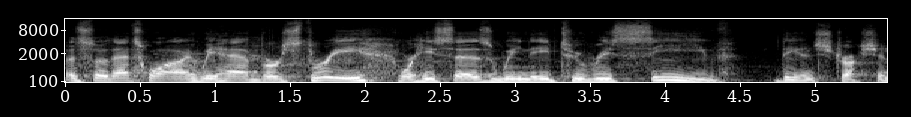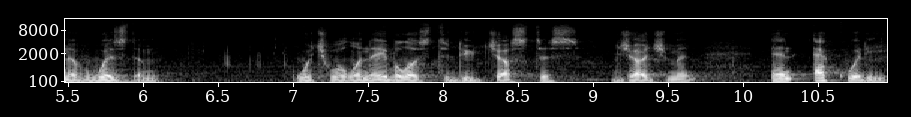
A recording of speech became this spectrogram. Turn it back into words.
And so that's why we have verse 3 where he says we need to receive the instruction of wisdom, which will enable us to do justice, judgment, and equity.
